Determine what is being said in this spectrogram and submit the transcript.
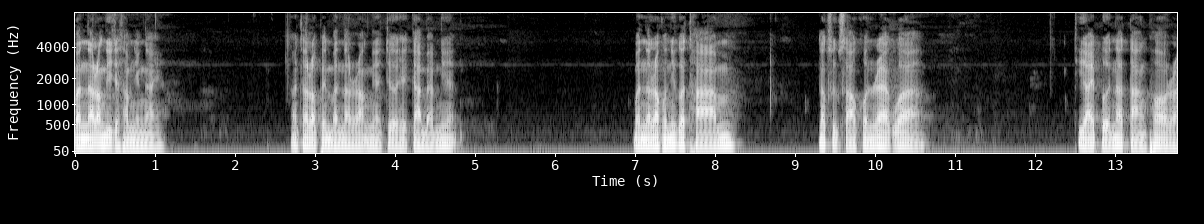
บรรณารักษ์นี่จะทำยังไง ถ้าเราเป็นบรรณารักษ์เนี่ย เจอเหตุการณ์แบบเนี้ย บรรณารักษ์คนนี้ก็ถาม นักศึกษาคนแรกว่า ที่ย้ายเปิดหน้าต่างเพราะอะไร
